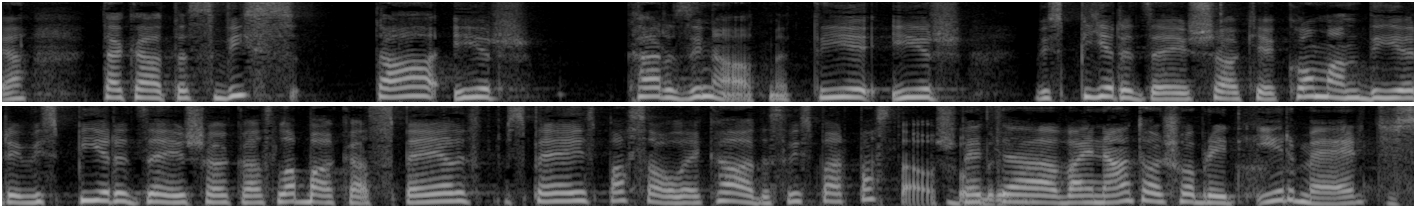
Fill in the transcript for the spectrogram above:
Ja? Tā kā tas viss tā ir kara zinātne, tie ir vispieredzējušākie komandieri, vispieredzējušākās, labākās spēles, spējas pasaulē, kādas vispār pastāv šobrīd. Bet vai NATO šobrīd ir mērķis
